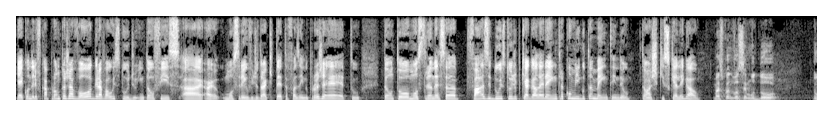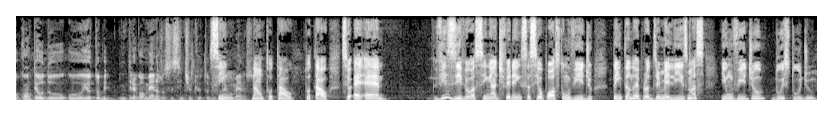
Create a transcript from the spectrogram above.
e aí quando ele ficar pronto eu já vou gravar o estúdio. Então eu fiz, a, a- mostrei o vídeo da arquiteta fazendo o projeto, então tô mostrando essa fase do estúdio, porque a galera entra comigo também, entendeu? Então acho que isso que é legal. Mas quando você mudou o conteúdo, o YouTube entregou menos? Você sentiu que o YouTube Sim. entregou menos? Não, total, total. Eu- é, é visível, assim, a diferença se eu posto um vídeo tentando reproduzir melismas e um vídeo do estúdio.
